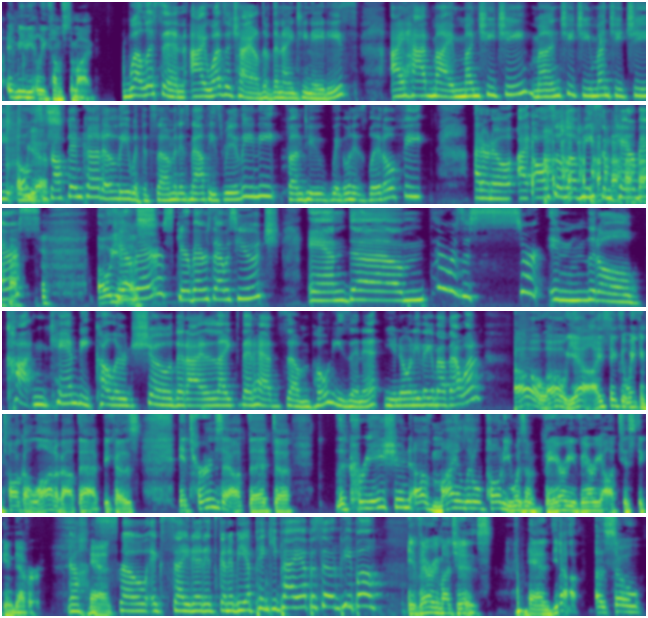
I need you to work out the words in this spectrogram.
immediately comes to mind? Well, listen, I was a child of the 1980s. I had my Monchhichi, Monchhichi, Monchhichi. Oh, oh yes. so soft and cuddly with its thumb in his mouth. He's really neat. Fun to wiggle his little feet. I don't know. I also love me some Care Bears. Oh yes, Care Bears, Care Bears. That was huge, and um, there was a certain little cotton candy colored show that I liked that had some ponies in it. You know anything about that one? Oh, oh, yeah. I think that we can talk a lot about that because it turns out that uh, the creation of My Little Pony was a very, very autistic endeavor. Oh, and so excited. It's going to be a Pinkie Pie episode, people. It very much is. And yeah, uh, so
